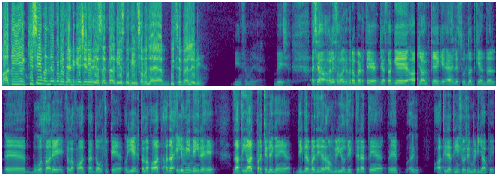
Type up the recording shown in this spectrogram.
बाकी ये किसी बंदे को भी ऑथेंटिकेशन नहीं दे सकता कि इसको दीन समझ आया मुझसे पहले भी। दीन समझ आया। बेशक। अच्छा अगले सवाल की तरफ़ बढ़ते हैं। जैसा कि आप जानते हैं कि अहल सुन्नत के अंदर बहुत सारे इख्तलाफात पैदा हो चुके हैं और ये इख्तलाफात हदा इल्मी नहीं रहे, ज़ातियात पर चले गए हैं। दिगर बर दिगर हम वीडियो देखते रहते हैं आती रहती हैं सोशल मीडिया पे।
